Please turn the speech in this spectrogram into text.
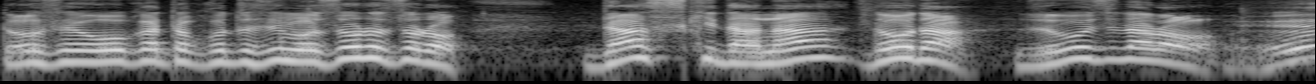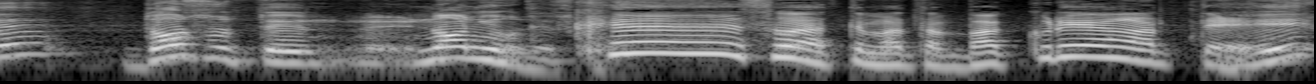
どうせ大方今年もそろそろ出す気だな。どうだ？図星だろう。え？出すってね何をですか？けーそうやってまたバックレやがって。え？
